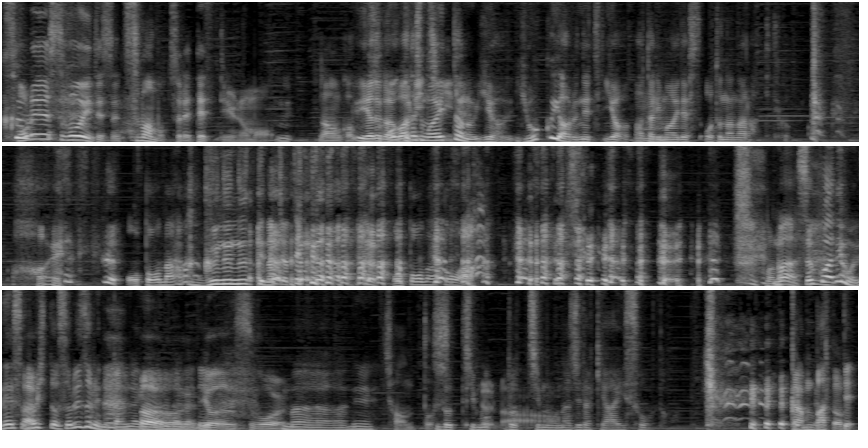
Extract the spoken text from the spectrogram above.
く。それすごいですね。妻も連れてっていうのも。うん、なんか、いやだから私も言ったの。のいやよくやるねって。いや当たり前です、大人ならってからはい。大人？ぐぬぬってなっちゃって。大人とは？まあそこはでもねその人それぞれの考えがある中で、いや、すごい。まあね。ちゃんとどっちもどっちも同じだけ愛そうと思って。頑張どっって。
